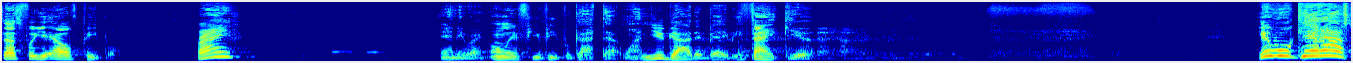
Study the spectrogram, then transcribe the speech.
That's for you elf people, right? Anyway, only a few people got that one. You got it, baby. Thank you. It will get us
